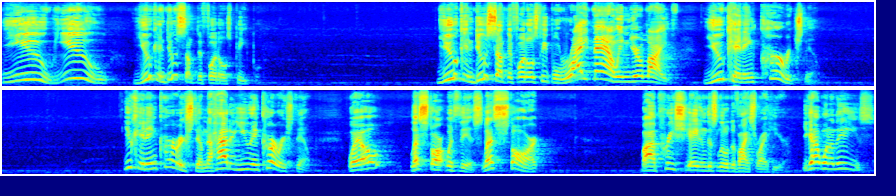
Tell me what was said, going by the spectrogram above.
you, you, you can do something for those people. You can do something for those people right now in your life. You can encourage them. You can encourage them. Now, how do you encourage them? Well, let's start with this. Let's start by appreciating this little device right here. You got one of these?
